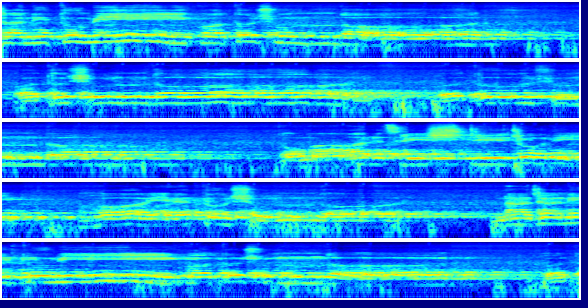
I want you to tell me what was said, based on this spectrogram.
জানি তুমি কত সুন্দর কত সুন্দর কত সুন্দর। তোমার সৃষ্টি যদি হয় এত সুন্দর, না জানি তুমি কত সুন্দর কত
